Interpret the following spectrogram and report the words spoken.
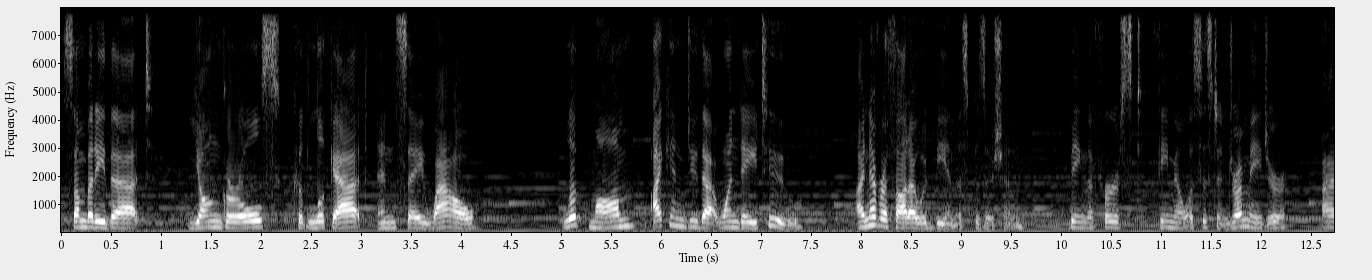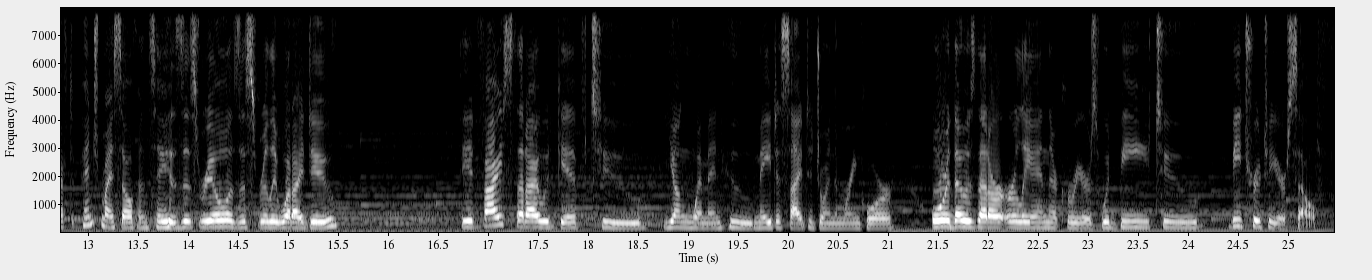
somebody that young girls could look at and say, wow, look mom, I can do that one day too. I never thought I would be in this position. Being the first female assistant drum major, I have to pinch myself and say, is this real? Is this really what I do? The advice that I would give to young women who may decide to join the Marine Corps or those that are early in their careers would be to be true to yourself.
